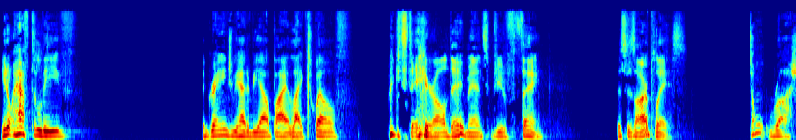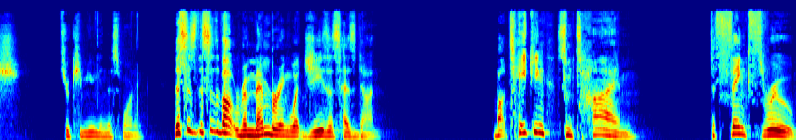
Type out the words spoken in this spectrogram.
You don't have to leave. The Grange, we had to be out by like 12. We could stay here all day, man. It's a beautiful thing. This is our place. Don't rush through communion this morning. This is, this is about remembering what Jesus has done, about taking some time to think through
